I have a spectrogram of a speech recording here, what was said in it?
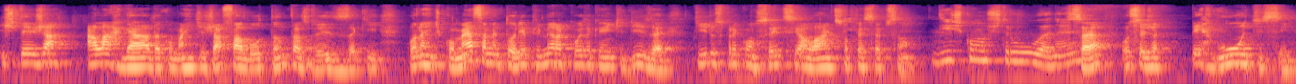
esteja alargada, como a gente já falou tantas vezes aqui. Quando a gente começa a mentoria, a primeira coisa que a gente diz é tire os preconceitos e alargue sua percepção. Desconstrua, né? Certo? Ou seja, pergunte-se,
